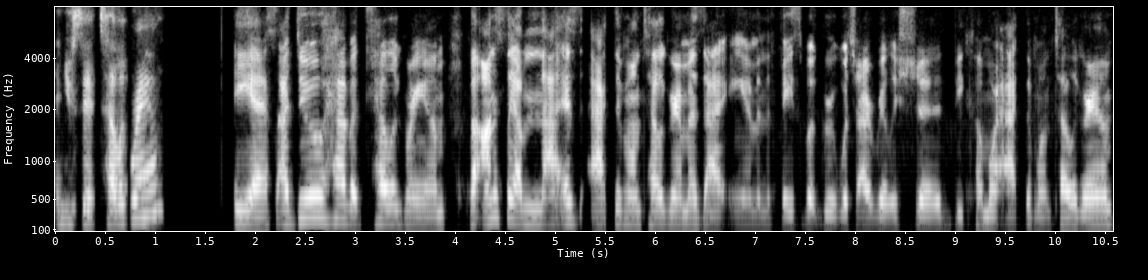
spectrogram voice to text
and you said Telegram? Yes, I do have a Telegram, but honestly, I'm not as active on Telegram as I am in the Facebook group, which I really should become more active on Telegram.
